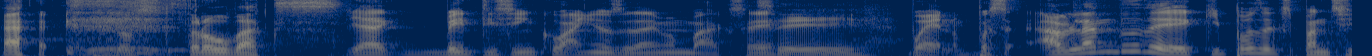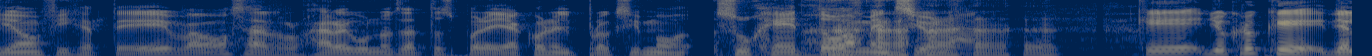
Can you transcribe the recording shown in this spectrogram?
los throwbacks. Ya 25 años de Diamondbacks, ¿eh? Sí. Bueno, pues hablando de equipos de expansión, fíjate, ¿eh? vamos a arrojar algunos datos por allá con el próximo sujeto a mencionar. que yo creo que ya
